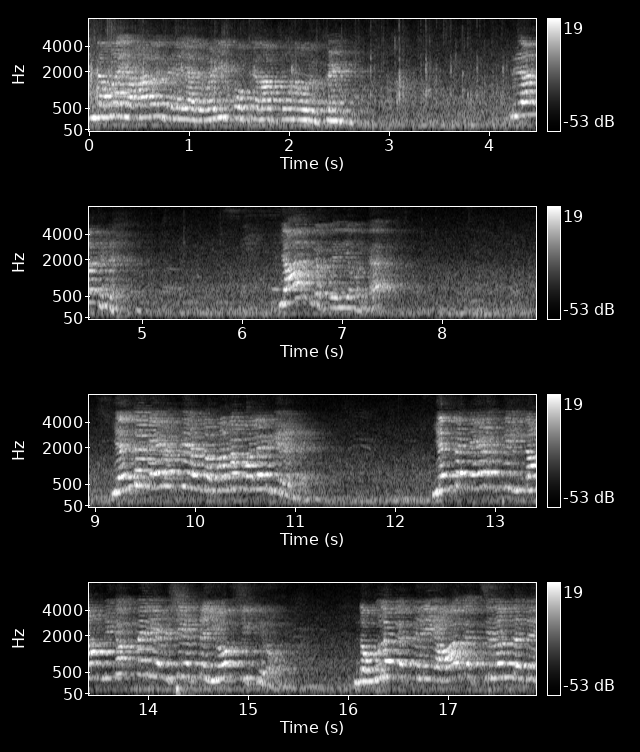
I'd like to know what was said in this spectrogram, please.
இந்த அம்மா யாரும் கிடையாது. வழிபோக்கலா போன ஒரு பெண். யாரு யாருங்க பெரியவங்க? எந்த நேரத்தில் அந்த மனம் வளர்கிறது எந்த நேரத்தில் நாம் மிகப்பெரிய விஷயத்தை யோசிக்கிறோம்? இந்த உலகத்திலே ஆக சிறந்தது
